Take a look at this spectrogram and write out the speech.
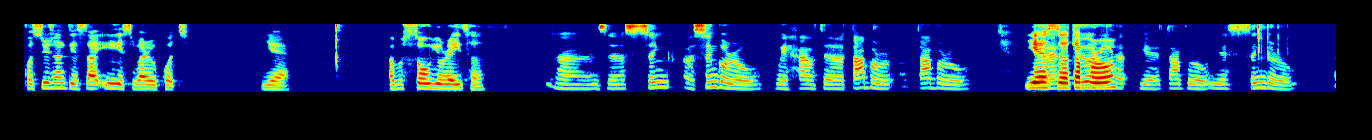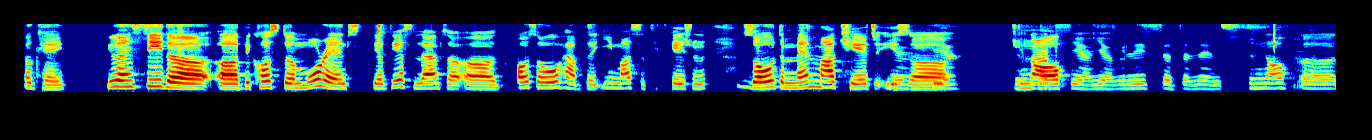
position design is very good. Yeah, I will show you later. Uh, the sing uh, single row, we have the double double row. Yes, yeah, the double row. yeah, double row. Yes, single row. Okay, you can see the uh because the more lamps, the these lamps uh, also have the EMA certification. So the main market is yeah, uh yeah. the The North, Yeah, yeah. We listed the lens. the North uh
